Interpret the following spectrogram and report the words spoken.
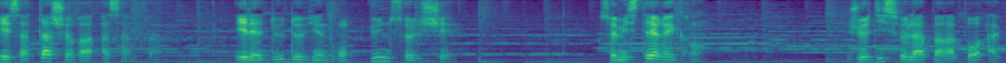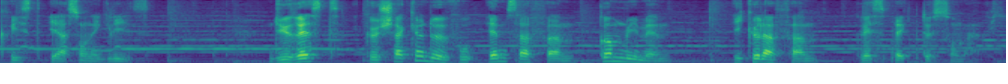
et s'attachera à sa femme, et les deux deviendront une seule chair. Ce mystère est grand. Je dis cela par rapport à Christ et à son Église. Du reste, que chacun de vous aime sa femme comme lui-même et que la femme respecte son mari.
